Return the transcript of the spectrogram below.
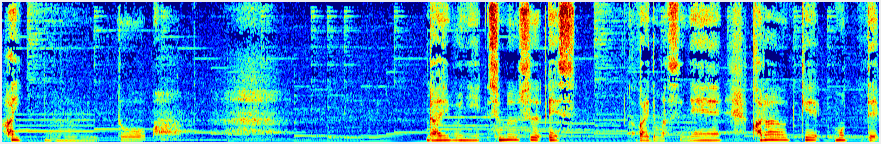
はい。うーんと、ライブにスムースエース書かれてますね。カラオケ持って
